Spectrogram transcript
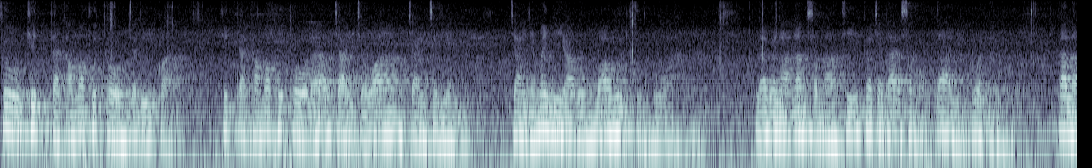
สู้คิดแต่คำว่าพุทโธจะดีกว่า คิดแต่คำว่าพุทโธแล้วใจจะว่างใจจะเย็น ใจจะไม่มีอารมณ์ว่าวุ่นขุ่นมัว และเวลานั่งสมาธิก็จะได้สงบได้อย่างรวดเร็ว ถ้าเรา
